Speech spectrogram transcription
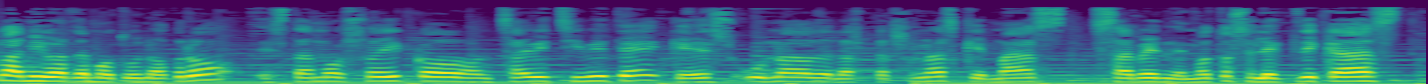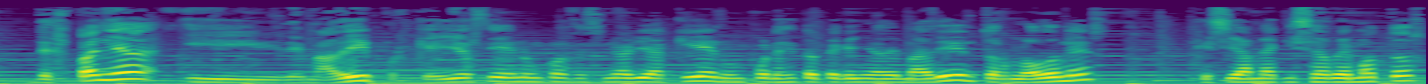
Hola amigos de Moto1 Pro, estamos hoy con Xavi Chivite, que es una de las personas que más saben de motos eléctricas de España y de Madrid, porque ellos tienen un concesionario aquí en un pueblecito pequeño de Madrid, en Torlodones, que se llama XR Motos,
